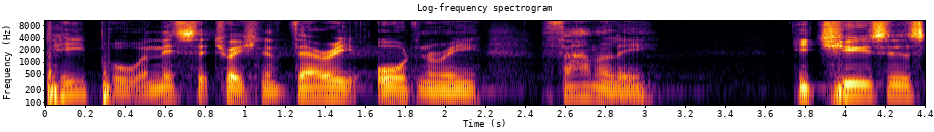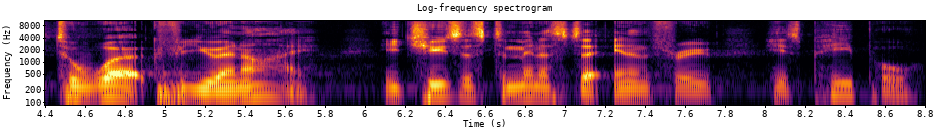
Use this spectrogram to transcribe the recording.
people, in this situation, a very ordinary family. He chooses to work for you and I. He chooses to minister in and through his people.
